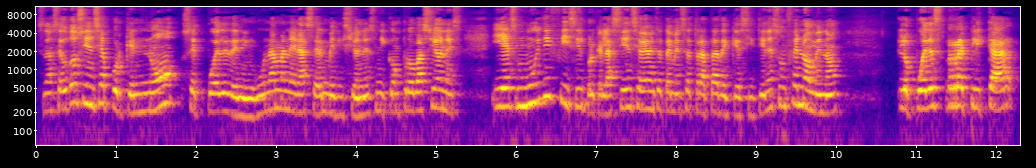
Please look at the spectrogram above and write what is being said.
Es una pseudociencia porque no se puede de ninguna manera hacer mediciones ni comprobaciones. Y es muy difícil porque la ciencia obviamente también se trata de que si tienes un fenómeno, lo puedes replicar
